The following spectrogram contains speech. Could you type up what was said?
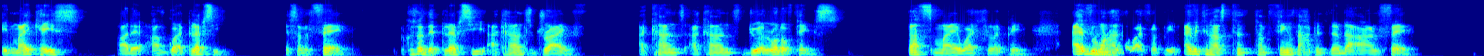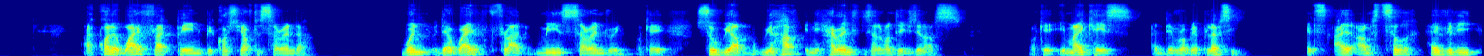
In my case, I've got epilepsy. It's unfair. Because of the epilepsy, I can't drive. I can't, I can't do a lot of things. That's my white flag pain. Everyone hmm. has the white flag pain. Everything has t- t- things that happen to them that are unfair. I call it white flag pain because you have to surrender when the white flag means surrendering. Okay. So we are we have inherent disadvantages in us. Okay. In my case, I developed epilepsy. It's I, I'm still heavily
